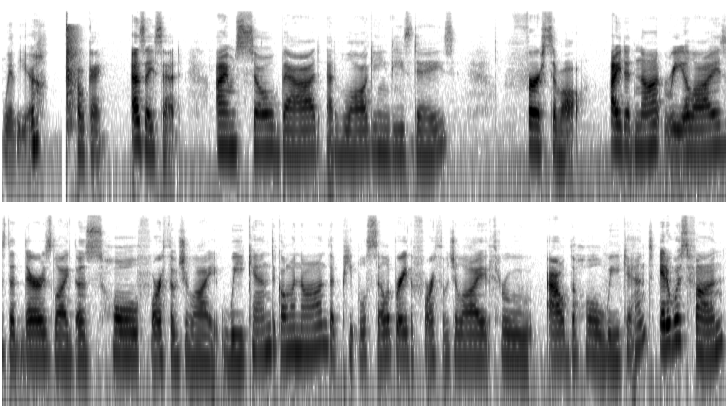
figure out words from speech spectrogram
with you. Okay, as I said, I'm so bad at vlogging these days. First of all, I did not realize that there's like this whole 4th of July weekend going on, that people celebrate the 4th of July throughout the whole weekend. It was fun,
